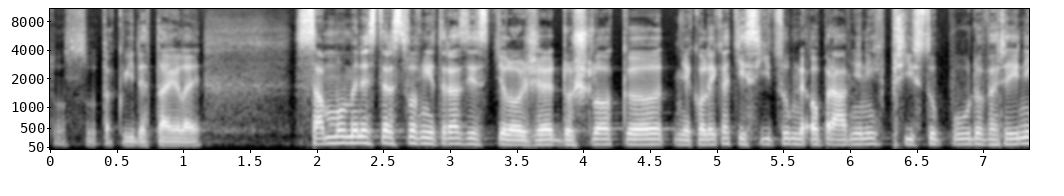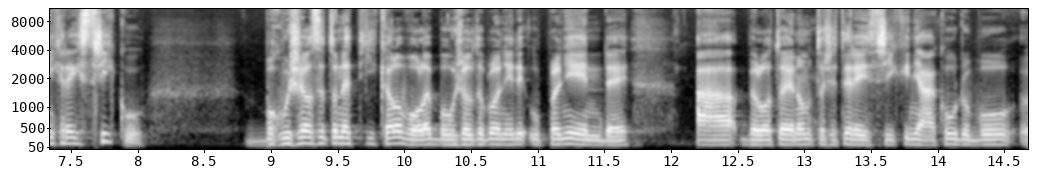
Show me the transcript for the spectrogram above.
to jsou takové detaily. Samo ministerstvo vnitra zjistilo, že došlo k několika tisícům neoprávněných přístupů do veřejných rejstříků. Bohužel se to netýkalo vole, bohužel to bylo někdy úplně jindy a bylo to jenom to, že ty rejstříky nějakou dobu uh,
